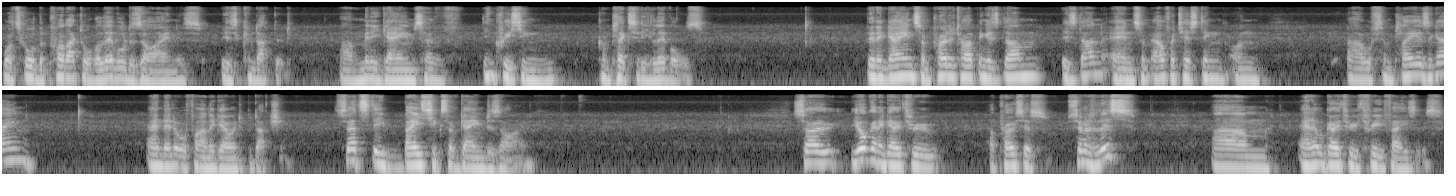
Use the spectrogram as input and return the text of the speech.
what's called the product or the level design is, is conducted. Um, many games have increasing complexity levels. Then again, some prototyping is done, is done and some alpha testing on uh, with some players again, and then it will finally go into production. So that's the basics of game design. So you're going to go through a process similar to this, um, and it will go through three phases.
